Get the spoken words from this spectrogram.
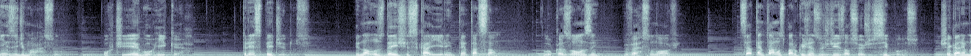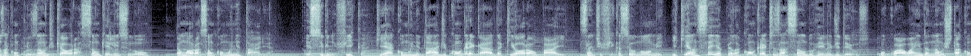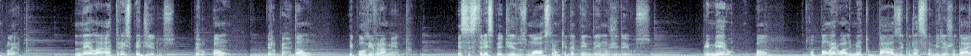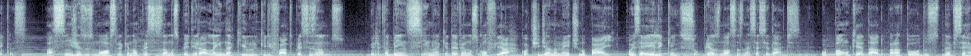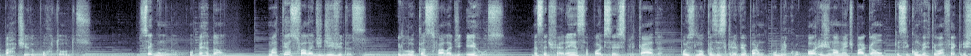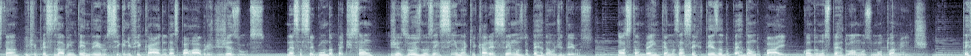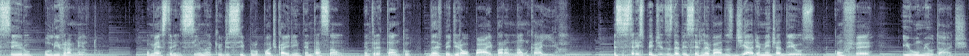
15 de março, por Diego Ricker. Três pedidos. E não nos deixes cair em tentação. Lucas 11, verso 9. Se atentarmos para o que Jesus diz aos seus discípulos, chegaremos à conclusão de que a oração que ele ensinou é uma oração comunitária. Isso significa que é a comunidade congregada que ora ao Pai, santifica seu nome e que anseia pela concretização do reino de Deus, o qual ainda não está completo. Nela há três pedidos: pelo pão, pelo perdão e por livramento. Esses três pedidos mostram que dependemos de Deus. Primeiro, o pão. O pão era o alimento básico das famílias judaicas. Assim, Jesus mostra que não precisamos pedir além daquilo que de fato precisamos. Ele também ensina que devemos confiar cotidianamente no Pai, pois é Ele quem supre as nossas necessidades. O pão que é dado para todos deve ser repartido por todos. Segundo, o perdão. Mateus fala de dívidas e Lucas fala de erros. Essa diferença pode ser explicada pois Lucas escreveu para um público originalmente pagão que se converteu à fé cristã e que precisava entender o significado das palavras de Jesus. Nessa segunda petição, Jesus nos ensina que carecemos do perdão de Deus. Nós também temos a certeza do perdão do Pai quando nos perdoamos mutuamente. Terceiro, o livramento. O mestre ensina que o discípulo pode cair em tentação, entretanto, deve pedir ao Pai para não cair. Esses três pedidos devem ser levados diariamente a Deus, com fé e humildade.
